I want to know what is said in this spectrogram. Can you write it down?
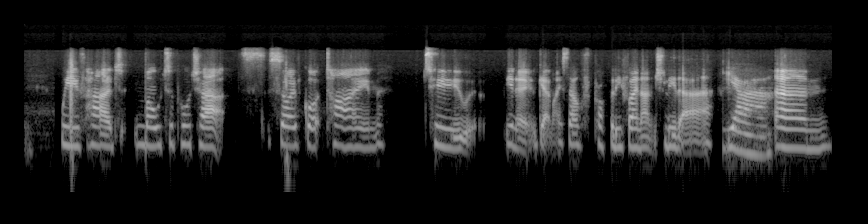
cool. we've had multiple chats, so I've got time to, you know get myself properly financially there Yeah. um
